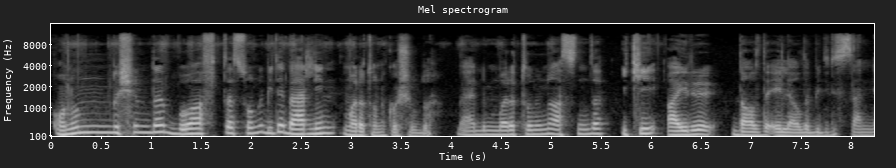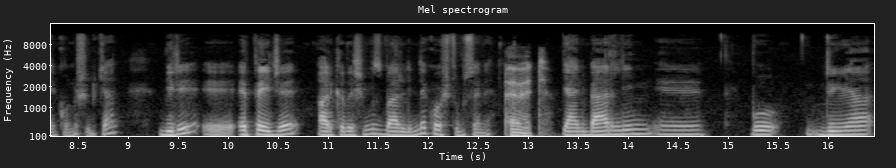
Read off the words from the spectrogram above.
Onun dışında bu hafta sonu bir de Berlin maratonu koşuldu. Berlin maratonunu aslında iki ayrı dalda ele alabiliriz seninle konuşurken. Biri e, epeyce arkadaşımız Berlin'de koştu bu sene. Evet. Yani Berlin e, bu dünya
